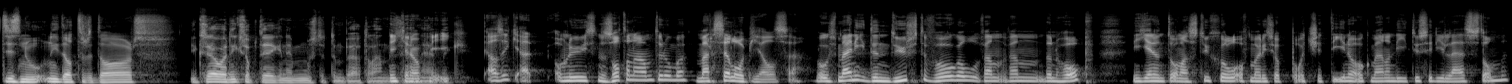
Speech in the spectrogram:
Het is nu ook niet dat er daar... Ik zou er niks op tegen hebben, moest het een buitenlander Ik zijn. ook niet. Als ik, om nu eens een zotte naam te noemen, Marcelo Bielsa. Volgens mij niet de duurste vogel van, van de hoop. Niet geen Thomas Tuchel of Mauricio Pochettino, ook mannen die tussen die lijst stonden.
